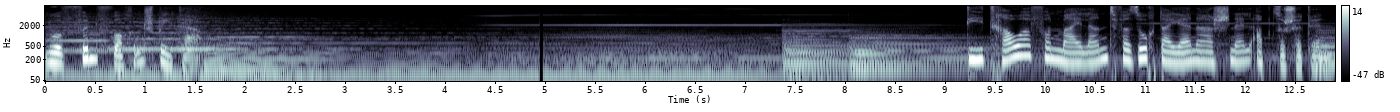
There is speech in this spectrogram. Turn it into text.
nur fünf Wochen später. Die Trauer von Mailand versucht Diana schnell abzuschütteln.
